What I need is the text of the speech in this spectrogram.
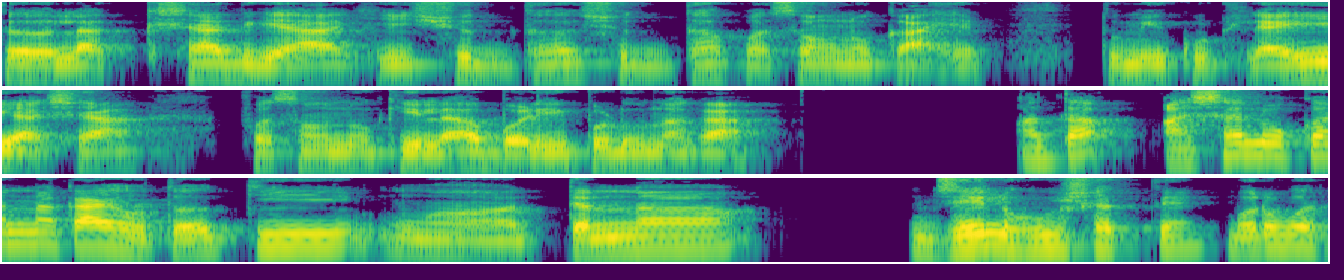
तर लक्षात घ्या ही शुद्ध शुद्ध फसवणूक आहे. तुम्ही कुठल्याही अशा फसवणुकीला बळी पडू नका. आता अशा लोकांना काय होतं की त्यांना जेल होऊ शकते बरोबर?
